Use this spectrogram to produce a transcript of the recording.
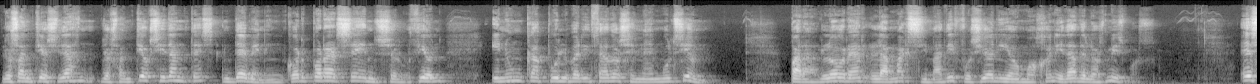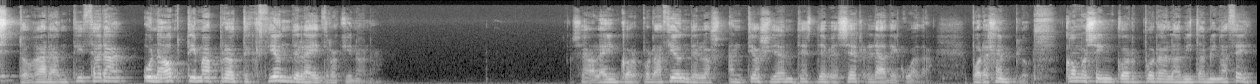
Los, antioxidantes deben incorporarse en solución y nunca pulverizados en la emulsión, para lograr la máxima difusión y homogeneidad de los mismos. Esto garantizará una óptima protección de la hidroquinona. O sea, la incorporación de los antioxidantes debe ser la adecuada. Por ejemplo, ¿cómo se incorpora la vitamina C?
